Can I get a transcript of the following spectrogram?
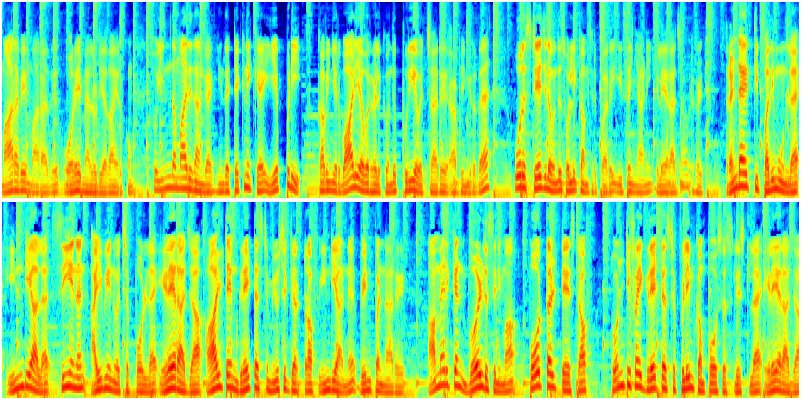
மாறவே மாறாது ஒரே மெலோடியாக தான் இருக்கும். ஸோ இந்த மாதிரி தாங்க இந்த டெக்னிக்கை எப்படி கவிஞர் வாலி அவர்களுக்கு வந்து புரிய வச்சாரு அப்படிங்கிறத ஒரு ஸ்டேஜில் வந்து சொல்லி காமிச்சிருப்பாரு இசைஞானி இளையராஜா அவர்கள். ரெண்டாயிரத்தி பதிமூணில் இந்தியாவில் சிஎன்என் ஐபிஎன் வச்ச போலில் Ilaiyaraaja all time greatest music director of இந்தியான்னு வின் பண்ணாரு. American world cinema portal taste of twenty five greatest film composers லிஸ்ட்டில் இளையராஜா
